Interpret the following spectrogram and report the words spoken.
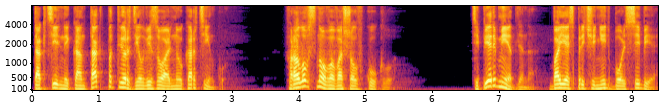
Тактильный контакт подтвердил визуальную картинку. Фролов снова вошел в куклу. Теперь медленно, боясь причинить боль себе.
